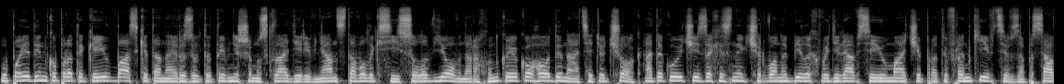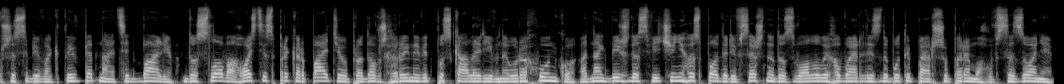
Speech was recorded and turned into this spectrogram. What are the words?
У поєдинку проти Київбаскета найрезультативнішим у складі рівнян став Олексій Соловйов, на рахунку якого 11 очок. Атакуючий захисник червоно-білих виділявся і у матчі проти франківців, записавши собі в актив 15 балів. До слова, гості з Прикарпаття упродовж гри не відпускали рівне у рахунку. Однак більш досвідчені господарі все ж не дозволили Говерлі здобути першу перемогу в сезоні.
